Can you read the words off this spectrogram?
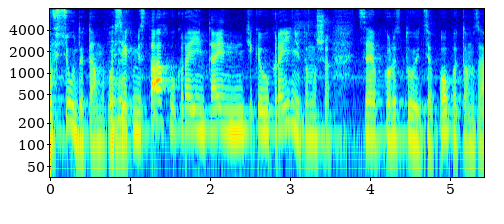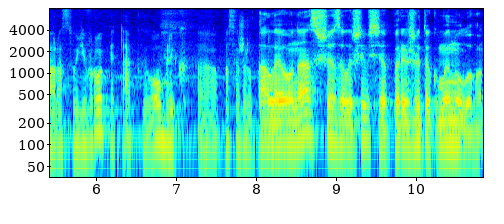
повсюди, там по всіх містах в Україні, та й не тільки в Україні, тому що це користується попитом зараз у Європі, так облік е, пасажирів. Але у нас ще залишився пережиток минулого.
